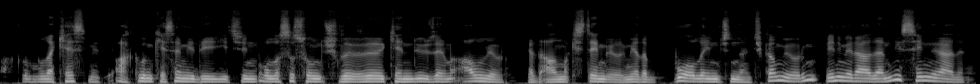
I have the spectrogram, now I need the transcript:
Aklım buna kesmedi. Aklım kesemediği için olası sonuçları kendi üzerime almıyorum ya da almak istemiyorum ya da bu olayın içinden çıkamıyorum. Benim iradem değil senin iraden.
